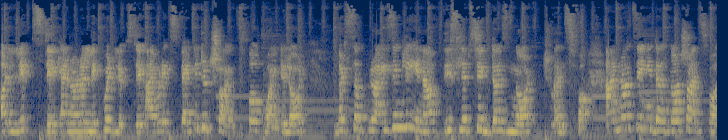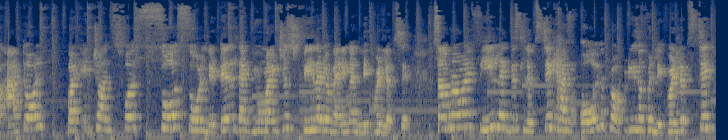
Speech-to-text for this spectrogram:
a lipstick and not a liquid lipstick, I would expect it to transfer quite a lot. But surprisingly enough, this lipstick does not transfer. I'm not saying it does not transfer at all, but it transfers so so little that you might just feel that you're wearing a liquid lipstick. Somehow I feel like this lipstick has all the properties of a liquid lipstick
